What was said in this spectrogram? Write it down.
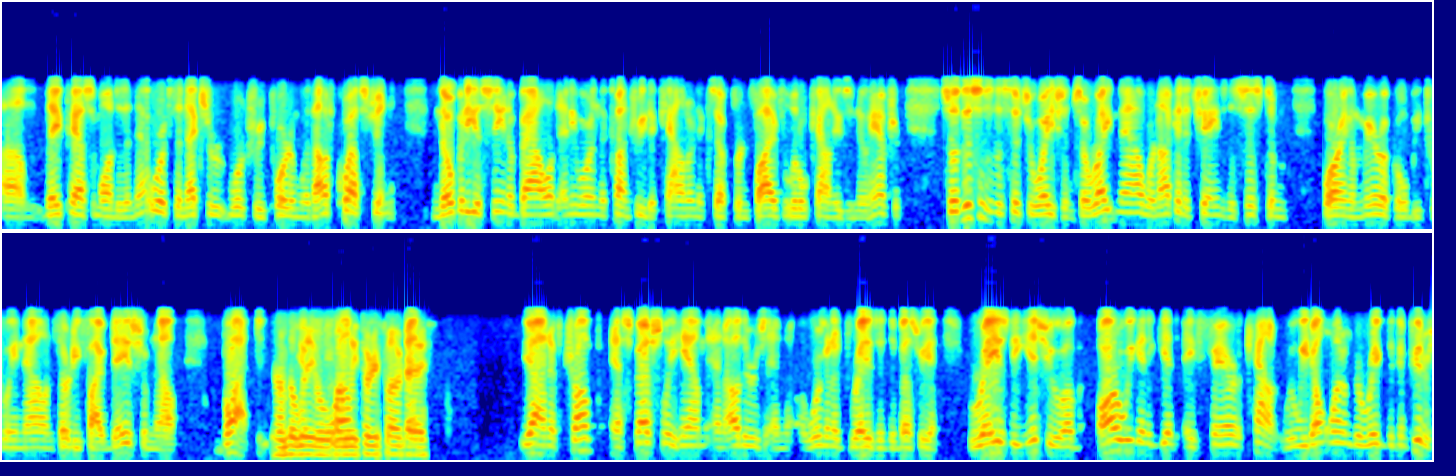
um, they pass them on to the networks. The networks report them without question. Nobody has seen a ballot anywhere in the country to count it except for in five little counties in New Hampshire. So this is the situation. So right now we're not going to change the system, barring a miracle between now and 35 days from now. But Unbelievable. Trump- Only 35 days. yeah, and if Trump, especially him and others, and we're going to raise it the best we can, raise the issue of are we going to get a fair count? We we don't want them to rig the computers.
